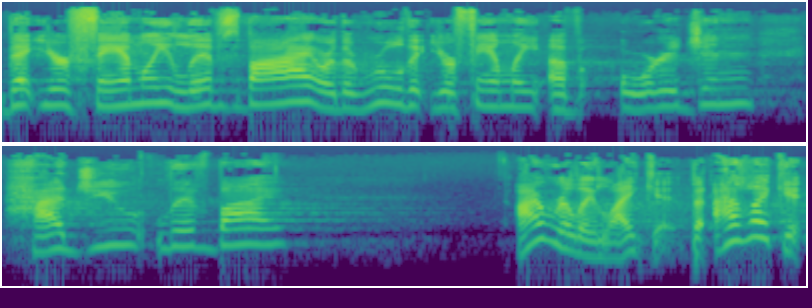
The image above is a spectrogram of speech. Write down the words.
that your family lives by or the rule that your family of origin had you live by? I really like it, but I like it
